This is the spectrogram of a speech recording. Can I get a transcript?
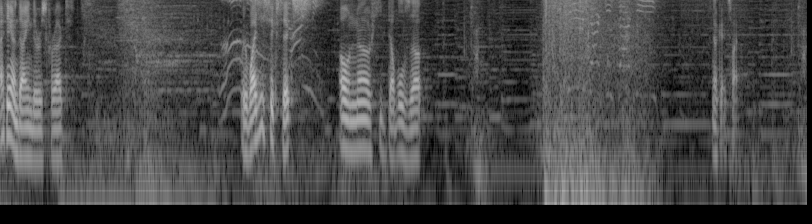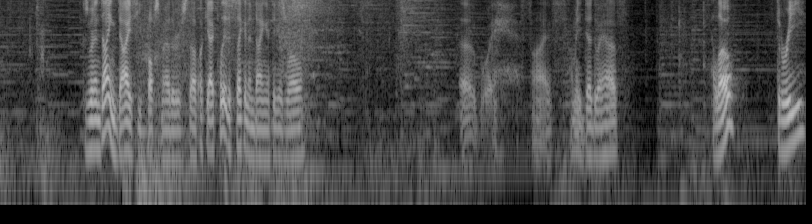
I think I'm dying there is correct. Wait, why is he 6'6"? Oh no, he doubles up. Okay, it's fine. Because when Undying dies, he buffs my other stuff. Okay, I played a second Undying, I think, as well. Oh boy. Five. How many dead do I have? Hello? Three?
